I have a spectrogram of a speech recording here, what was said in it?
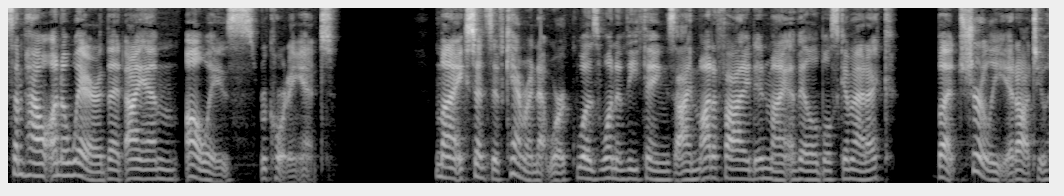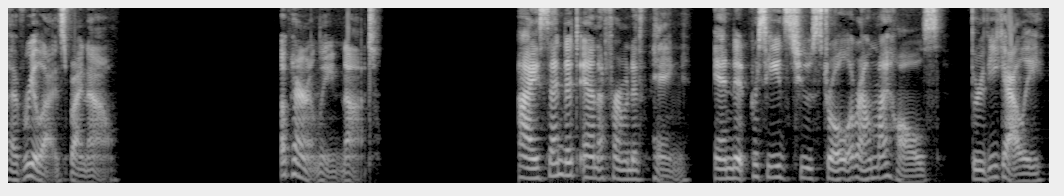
somehow unaware that I am always recording it. My extensive camera network was one of the things I modified in my available schematic, but surely it ought to have realized by now. Apparently not. I send it an affirmative ping, and it proceeds to stroll around my halls, through the galley,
